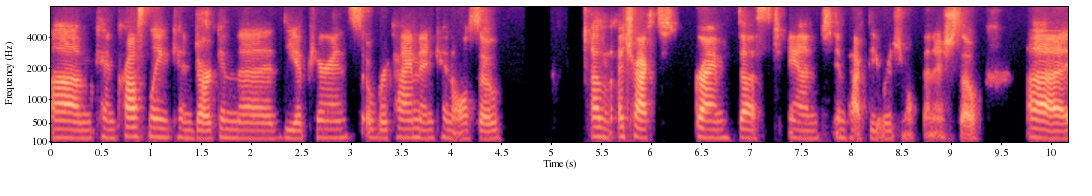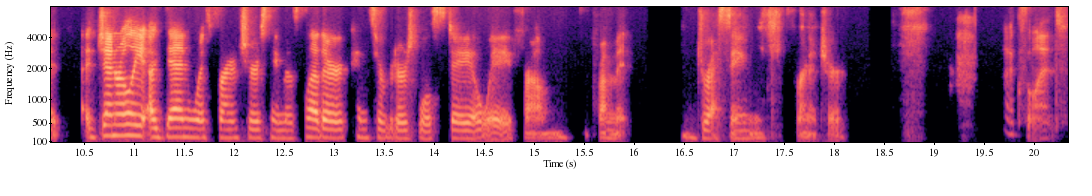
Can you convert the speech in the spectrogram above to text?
um, can cross-link, can darken the, the appearance over time and can also um, attract grime, dust, and impact the original finish. So uh, generally, again, with furniture, same as leather, conservators will stay away from, from it dressing furniture. Excellent.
